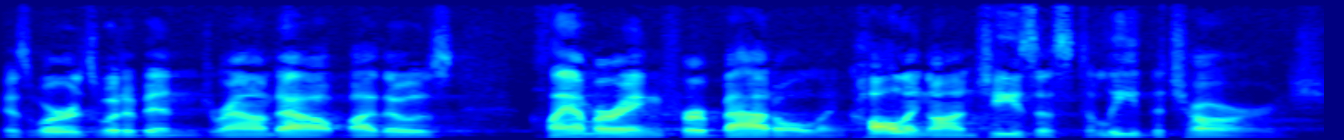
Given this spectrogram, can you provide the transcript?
his words would have been drowned out by those clamoring for battle and calling on Jesus to lead the charge.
